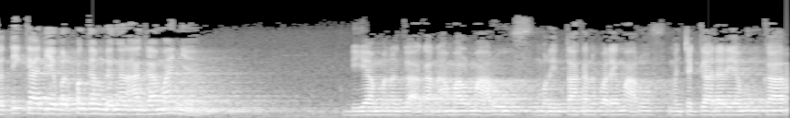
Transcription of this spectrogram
ketika dia berpegang dengan agamanya dia menegakkan amal ma'ruf, merintahkan kepada yang ma'ruf, mencegah dari yang mungkar,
